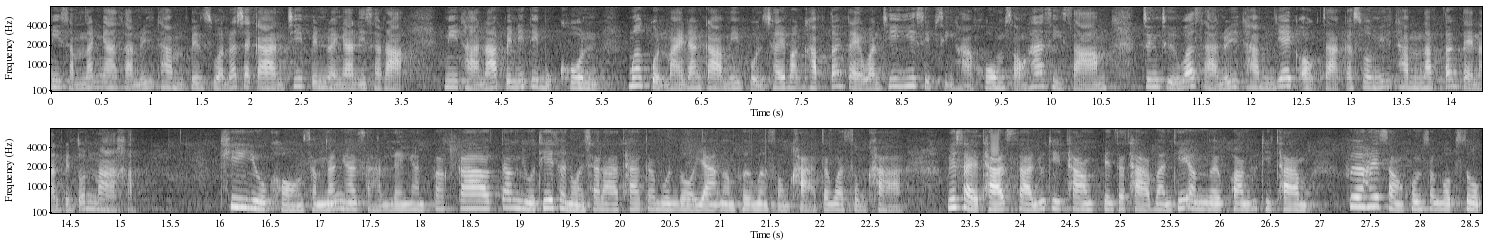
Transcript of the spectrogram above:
มีสำนักงานศาลยุติธรรมเป็นส่วนราชการที่เป็นหน่วยงานอิสระ มีฐานะเป็นนิติบุคคล เมื่อกฎหมายดังกล่าวมีผลใช้บังคับตั้งแต่วันที่ 20 สิงหาคม 2543 จึงถือว่าศาลยุติธรรมแยกออกจากกระทรวงยุติธรรมนับตั้งแต่นั้นเป็นต้นมาค่ะ ที่อยู่ของสำนักงานศาลแรงงานภาคเก้า ตั้งอยู่ที่ถนนชลาทัศน์ตำบลบ่อยางอำเภอเมืองสงขลาจังหวัดสงขลาวิสัยทัศน์ศาลยุติธรรม เป็นสถาบันที่อำนวยความยุติธรรม เพื่อให้สังคมสงบสุข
